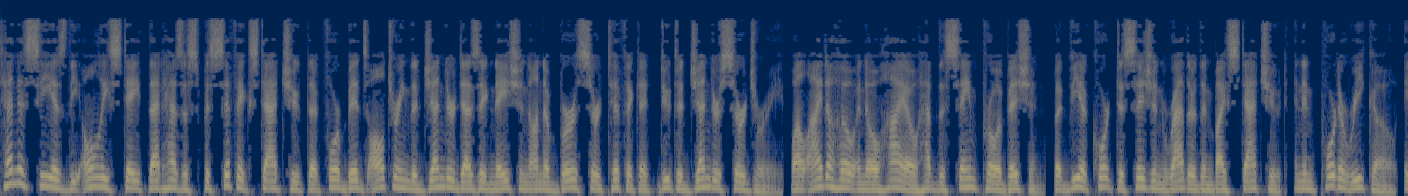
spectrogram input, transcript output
Tennessee is the only state that has a specific statute that forbids altering the gender designation on a birth certificate due to gender surgery, while Idaho and Ohio have the same prohibition, but via court decision rather than by statute, and in Puerto Rico, a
